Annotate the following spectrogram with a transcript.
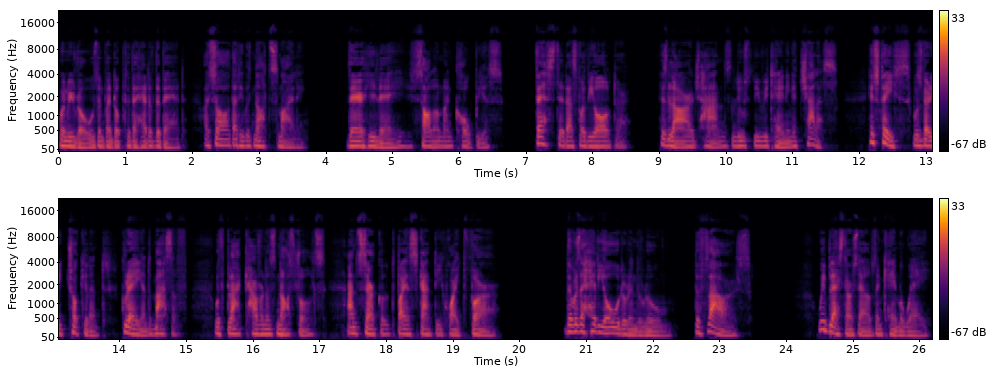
When we rose and went up to the head of the bed I saw that he was not smiling. There he lay, solemn and copious, vested as for the altar, his large hands loosely retaining a chalice. His face was very truculent, grey and massive, with black cavernous nostrils, and circled by a scanty white fur. There was a heavy odour in the room, the flowers. We blessed ourselves and came away.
